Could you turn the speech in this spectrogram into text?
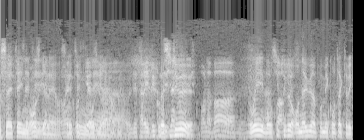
Ça a été une grosse galère. ouais, ça a été une grosse galère. hein. Vous êtes arrivé comme Bah, des si tu inconnus, veux- je crois là-bas. Oui, bon, si tu veux, on a eu un premier contact avec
